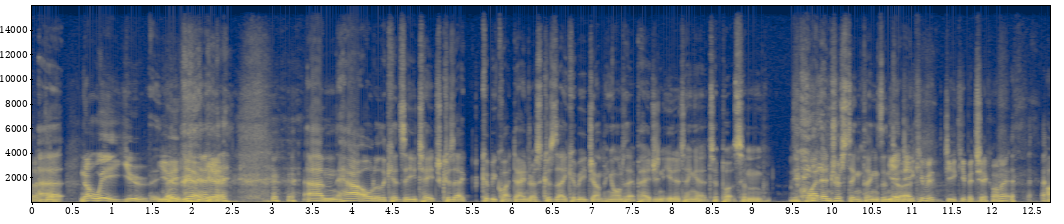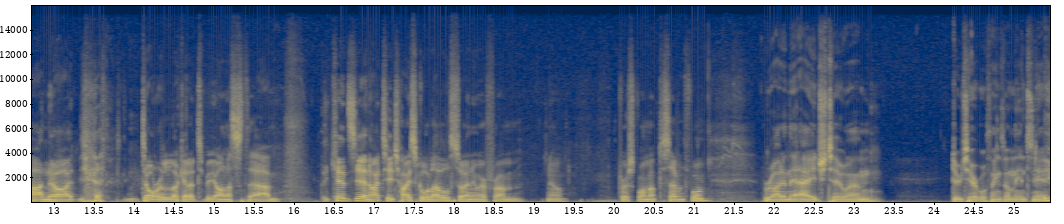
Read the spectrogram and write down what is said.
Uh. Not we, you. Me, yeah, yeah. um, how old are the kids that you teach? Because that could be quite dangerous. Because they could be jumping onto that page and editing it to put some quite interesting things into Yeah, do you it. keep it? Do you keep a check on it? Ah, no, I don't really look at it to be honest. Um, the kids, yeah, no, I teach high school level, so anywhere from you know first form up to seventh form. right in that age to um, do terrible things on the internet.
